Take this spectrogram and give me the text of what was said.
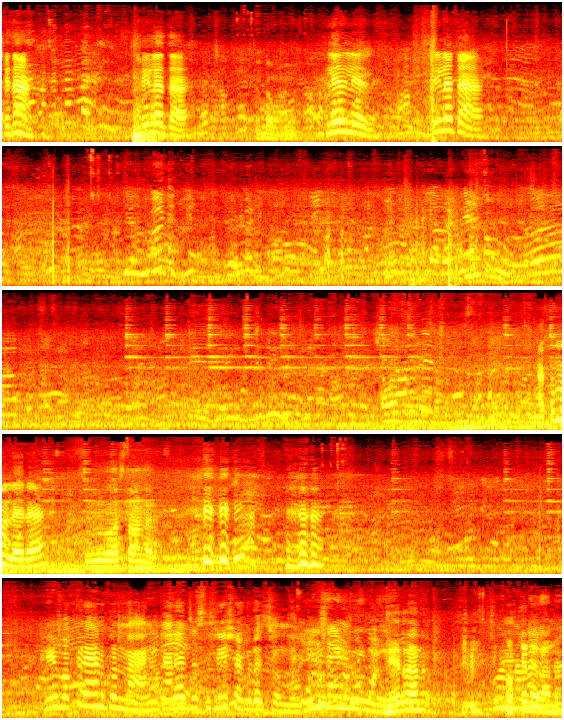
చిన్న శ్రీలత. లేదు లేదు. శ్రీలత. అత్తమ్మ లేరా? నువ్వు వస్తా ఉండదు నేను ఒక్కడే అనుకున్నా. చూసి శ్రీష కూడా వచ్చింది. నేను రాను. ఒక్కడే రాను.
